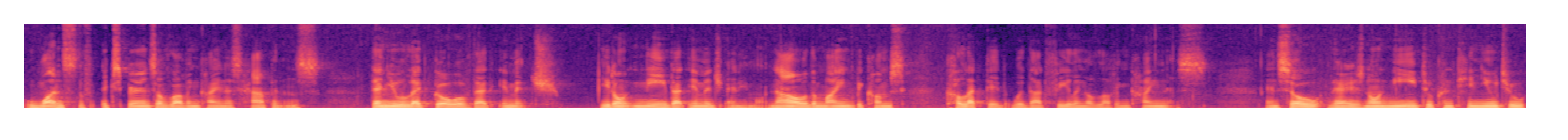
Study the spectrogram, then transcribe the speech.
Once the experience of loving kindness happens, then you let go of that image. You don't need that image anymore. Now the mind becomes collected with that feeling of loving kindness. And so there is no need to continue to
